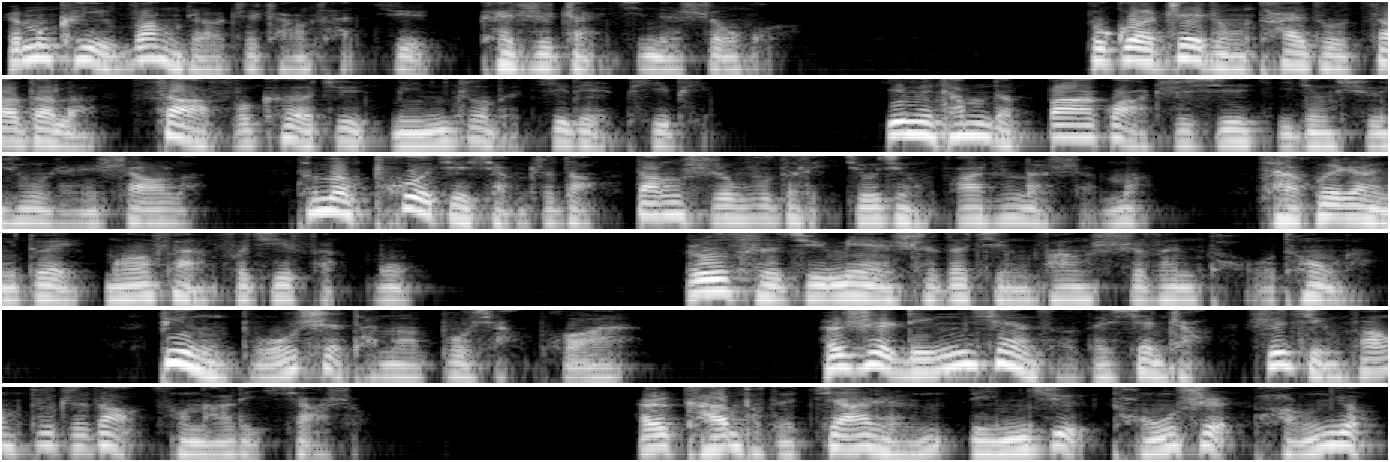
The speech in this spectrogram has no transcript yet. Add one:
人们可以忘掉这场惨剧，开始崭新的生活。不过，这种态度遭到了萨福克郡民众的激烈批评，因为他们的八卦之心已经熊熊燃烧了，他们迫切想知道当时屋子里究竟发生了什么，才会让一对模范夫妻反目。如此局面使得警方十分头痛啊！并不是他们不想破案，而是零线索的现场使警方不知道从哪里下手，而坎普的家人、邻居、同事、朋友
